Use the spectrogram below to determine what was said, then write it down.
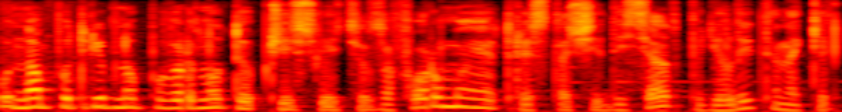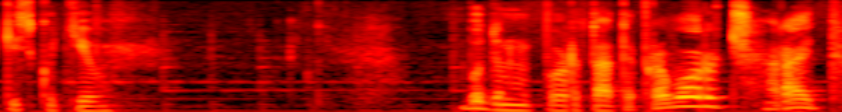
нам потрібно повернути, обчислюється за формулою 360 поділити на кількість кутів. Будемо повертати праворуч, right.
